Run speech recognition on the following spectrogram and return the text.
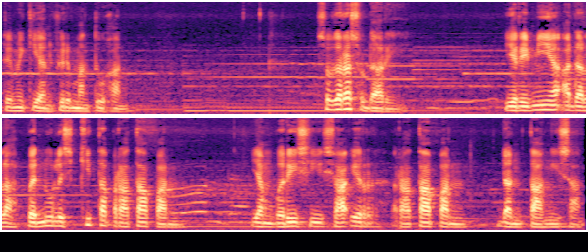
Demikian firman Tuhan. Saudara-saudari, Yeremia adalah penulis kitab ratapan yang berisi syair ratapan dan tangisan.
